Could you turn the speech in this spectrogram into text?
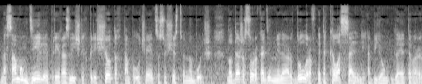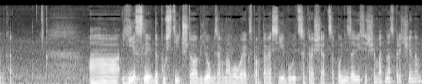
На самом деле при различных пересчетах там получается существенно больше. Но даже 41 миллиард долларов это колоссальный объем для этого рынка. А если допустить, что объем зернового экспорта России будет сокращаться по независящим от нас причинам,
